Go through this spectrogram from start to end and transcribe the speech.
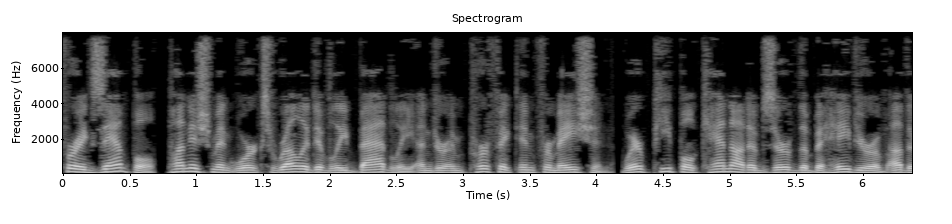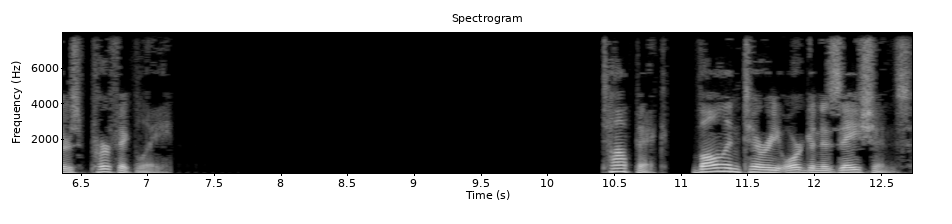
For example, punishment works relatively badly under imperfect information, where people cannot observe the behavior of others perfectly. Voluntary organizations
